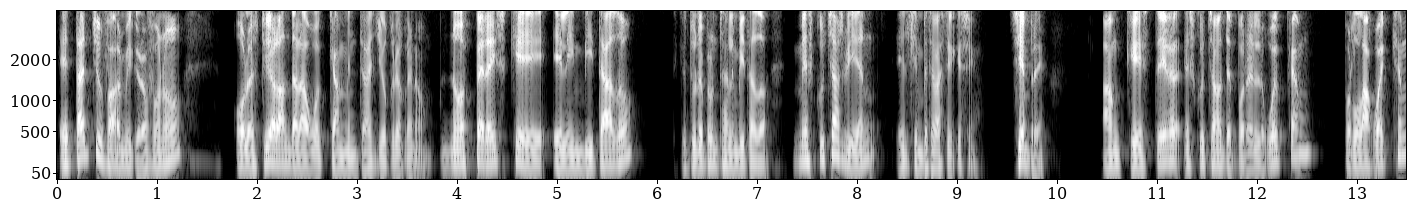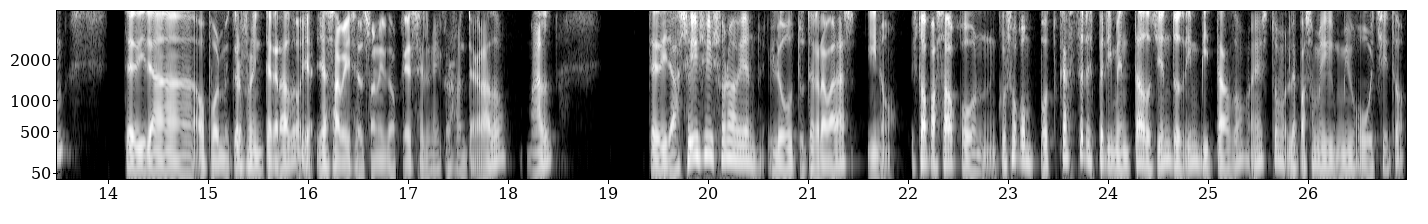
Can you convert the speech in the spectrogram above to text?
Está enchufado el micrófono o lo estoy hablando a la webcam mientras yo creo que no. No esperéis que el invitado que tú le preguntas al invitado, ¿me escuchas bien? Él siempre te va a decir que sí. Siempre. Aunque esté escuchándote por el webcam, por la webcam, te dirá, o por el micrófono integrado, ya, sabéis el sonido que es el micrófono integrado, mal, te dirá, sí, sí, suena bien, y luego tú te grabarás y no. Esto ha pasado con, incluso con podcasters experimentados yendo de invitado, ¿eh? esto le pasó a mi, mi wichito,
